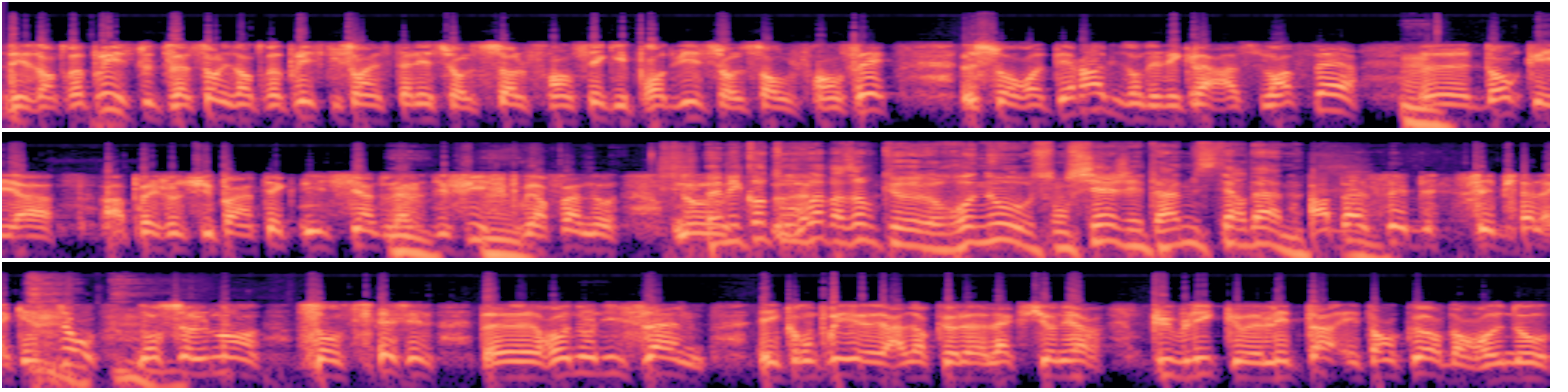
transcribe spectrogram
des entreprises? De toute façon, les entreprises qui sont installées sur le sol français, qui produisent sur le sol français, euh, sont repérables. Ils ont des déclarations à faire. Mmh. Euh, donc, il y a. Après, je ne suis pas un technicien de la, mmh. du fisc, mmh. mais enfin, nos, mais quand on voit, par exemple, que Renault, son siège est à Amsterdam. Ah ben, c'est bien la question. non seulement son siège est euh, Renault-Nissan, y compris alors que l'actionnaire public, l'État est encore dans Renault,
